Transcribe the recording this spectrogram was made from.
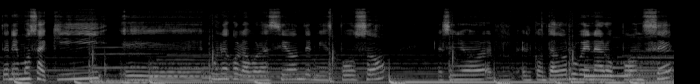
tenemos aquí eh, una colaboración de mi esposo, el señor, el contador Rubén Aro Ponce.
